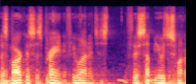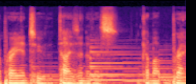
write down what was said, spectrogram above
As Marcus is praying, if you want to just, if there's something you just want to pray into that ties into this, come up and pray.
